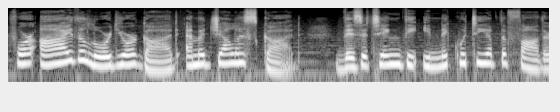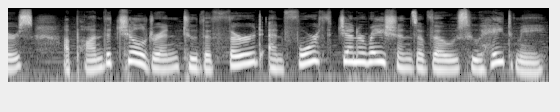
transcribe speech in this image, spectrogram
For I, the Lord your God, am a jealous God, visiting the iniquity of the fathers upon the children to the third and fourth generations of those who hate me,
